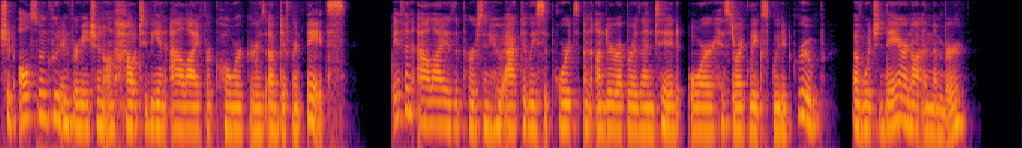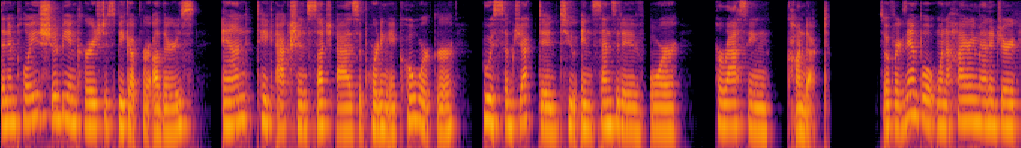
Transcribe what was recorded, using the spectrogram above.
should also include information on how to be an ally for coworkers of different faiths. If an ally is a person who actively supports an underrepresented or historically excluded group of which they are not a member, then employees should be encouraged to speak up for others and take actions such as supporting a coworker who is subjected to insensitive or harassing conduct. So, for example, when a hiring manager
